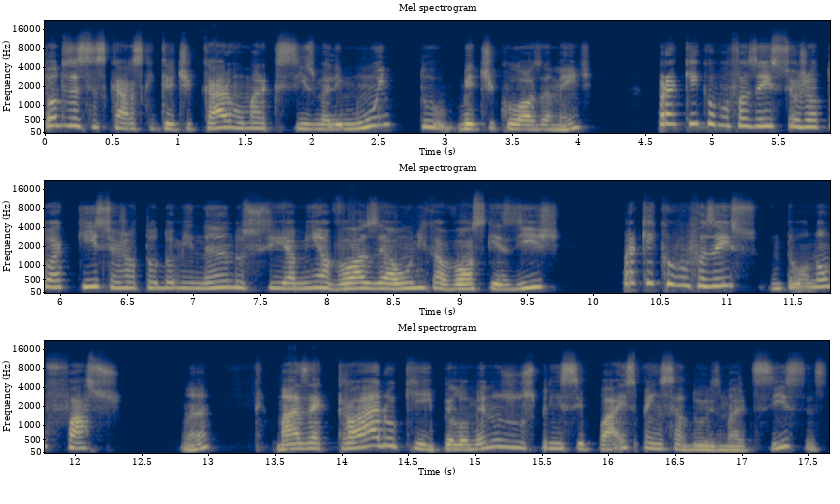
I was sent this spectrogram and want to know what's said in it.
todos esses caras que criticaram o marxismo ali muito meticulosamente. Para que, que eu vou fazer isso se eu já estou aqui, se eu já estou dominando, se a minha voz é a única voz que existe? Para que, que eu vou fazer isso? Então eu não faço. Né? Mas é claro que, pelo menos os principais pensadores marxistas,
